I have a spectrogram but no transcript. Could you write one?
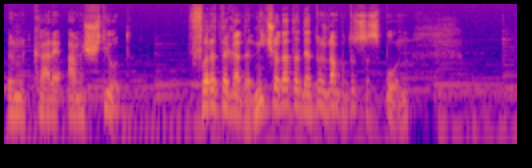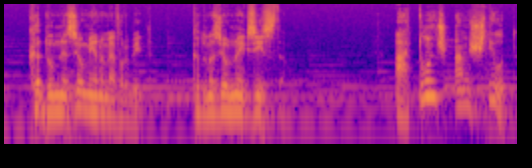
în care am știut, fără tăgadă, niciodată de atunci n-am putut să spun că Dumnezeu mie nu mi-a vorbit, că Dumnezeu nu există atunci am știut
